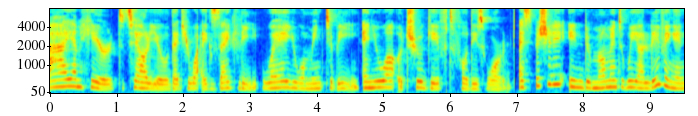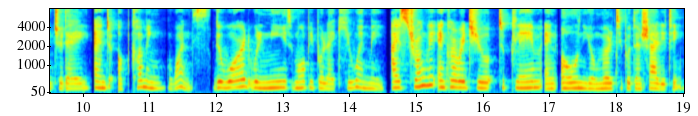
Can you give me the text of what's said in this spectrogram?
I am here to tell you that you are exactly where you are meant to be and you are a true gift for this world, especially in the moment we are living in today and upcoming ones. The world will need more people like you and me. I strongly encourage you to claim and own your multipotentiality.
